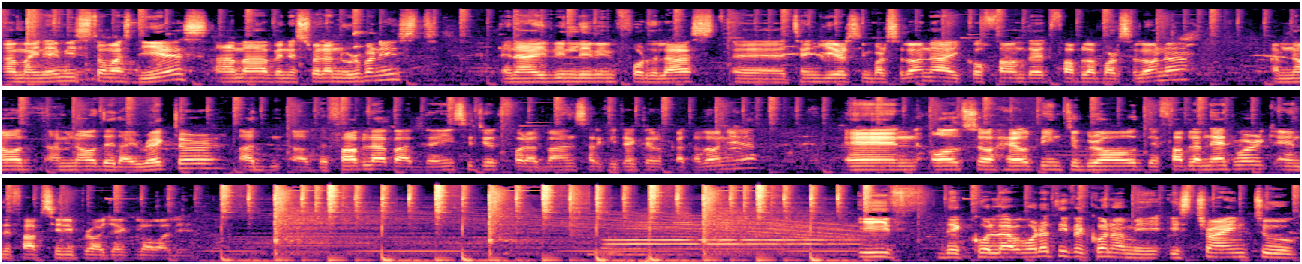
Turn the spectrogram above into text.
Uh, my name is Tomas Diez. I'm a Venezuelan urbanist and I've been living for the last uh, 10 years in Barcelona. I co-founded FabLab Barcelona. I'm now, I'm now the director at, of the FabLab at the Institute for Advanced Architecture of Catalonia and also helping to grow the FabLab network and the Fab City project globally. If the collaborative economy is trying to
